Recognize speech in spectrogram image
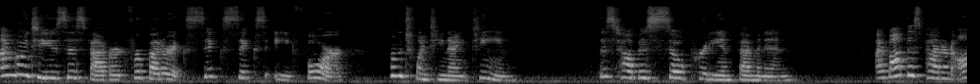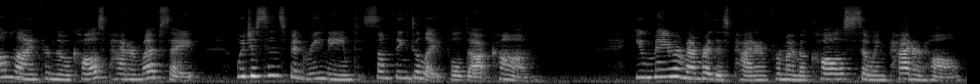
I'm going to use this fabric for Butterick 6684 from 2019. This top is so pretty and feminine. I bought this pattern online from the McCall's Pattern website, which has since been renamed somethingdelightful.com. You may remember this pattern from my McCall's Sewing Pattern Haul.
